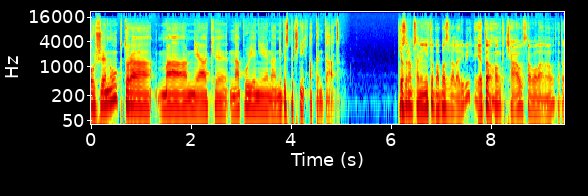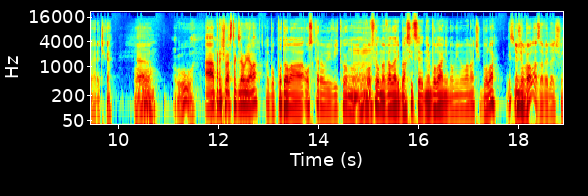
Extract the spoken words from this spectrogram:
o ženu, ktorá má nejaké napojenie na nebezpečný atentát. Pozerám sa, není to baba z Veleryby? Je to Hong Chao sa volá, no, táto herečka. Oh. Uh. A prečo vás tak zaujala? Lebo podala Oscarový výkon mm-hmm. vo filme Veleriba, síce nebola ani nominovaná, či bola? Myslím, nebola. že bola za vedľajšiu.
